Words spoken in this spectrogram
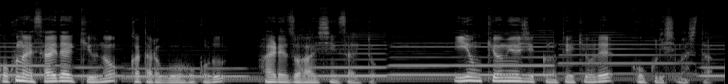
国内最大級のカタログを誇るハイレゾ配信サイトイオンキョミュージックの提供でお送りしました。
